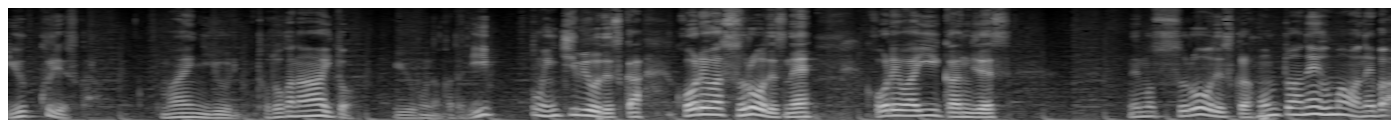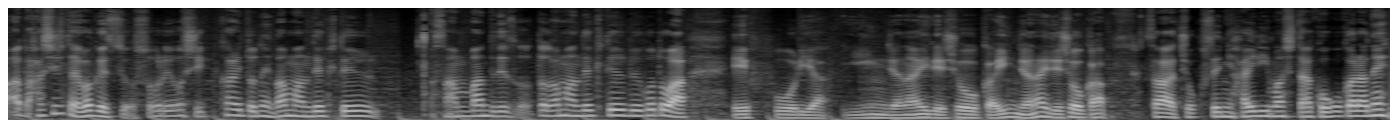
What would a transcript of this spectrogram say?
ゆっくりですから、前に有利、届かないという風な形。1分1秒ですか。これはスローですね。これはいい感じです。でもスローですから、本当はね、馬はね、バーッと走りたいわけですよ。それをしっかりとね、我慢できている。3番手でずっと我慢できているということは、エフフォーリア、いいんじゃないでしょうか、いいんじゃないでしょうか。さあ、直線に入りました。ここからね、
